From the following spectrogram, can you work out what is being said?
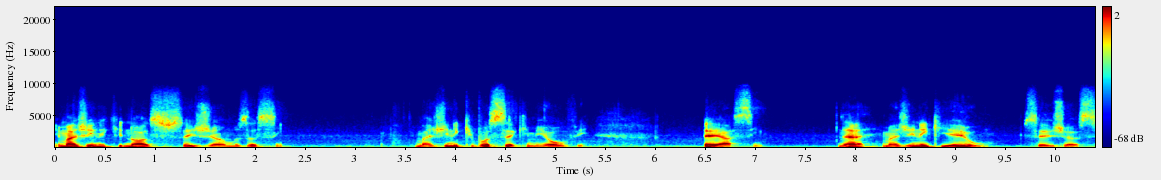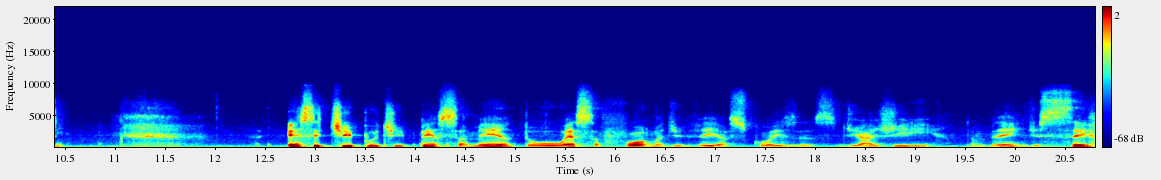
Imagine que nós sejamos assim. Imagine que você que me ouve é assim, né? Imaginem que eu seja assim. Esse tipo de pensamento ou essa forma de ver as coisas, de agir também, de ser,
